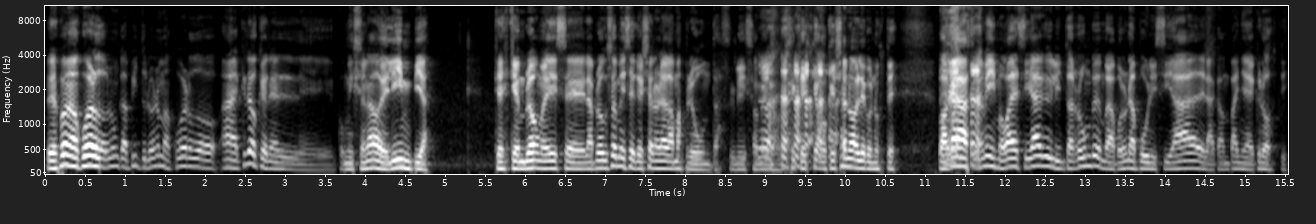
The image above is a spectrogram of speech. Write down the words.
Pero después me acuerdo en un capítulo, no me acuerdo. Ah, creo que en el eh, comisionado de limpia. Que es que en blog me dice, la producción me dice que ya no le haga más preguntas. Le dice Homero, que, que- o que ya no hable con usted. Pues acá hace lo mismo, va a decir algo y lo interrumpen para poner una publicidad de la campaña de Krusty.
